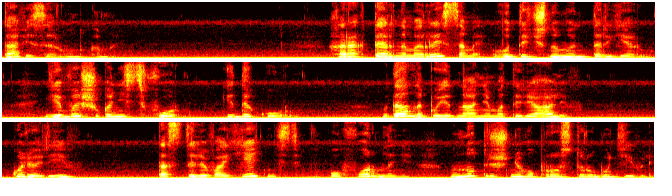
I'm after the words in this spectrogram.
та візерунками. Характерними рисами готичному інтер'єру є вишуканість форм і декору, вдале поєднання матеріалів, кольорів та стильова єдність в оформленні внутрішнього простору будівлі.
